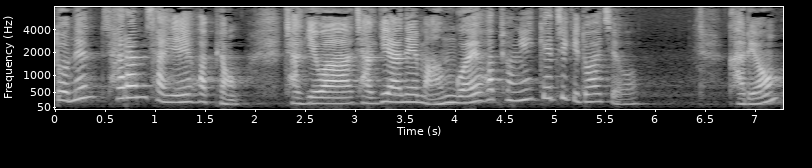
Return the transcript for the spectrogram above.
또는 사람 사이의 화평, 자기와 자기 안의 마음과의 화평이 깨지기도 하죠. 가령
